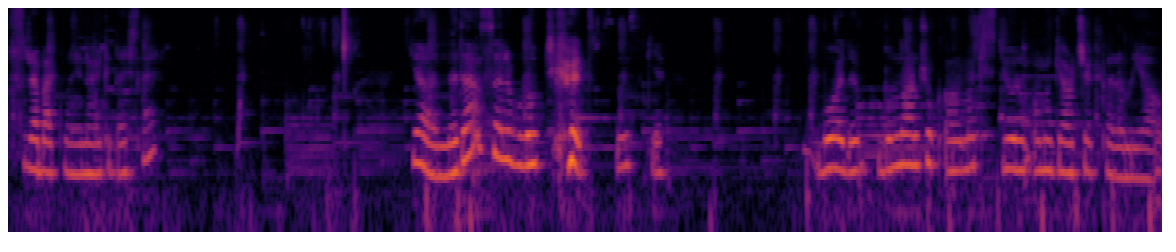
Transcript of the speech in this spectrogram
Kusura bakmayın arkadaşlar. Ya neden sarı blok çıkartırsınız ki? Bu arada bundan çok almak istiyorum ama gerçek paralı ya.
